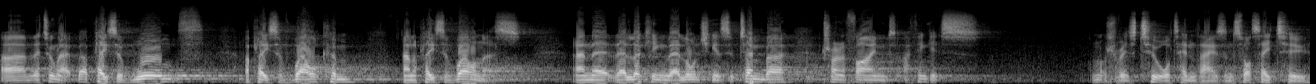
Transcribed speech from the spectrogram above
Um, they're talking about a place of warmth, a place of welcome, and a place of wellness. And they're, they're looking, they're launching in September, trying to find, I think it's, I'm not sure if it's two or 10,000, so I'll say two.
